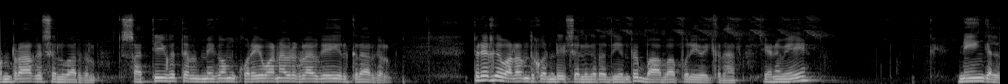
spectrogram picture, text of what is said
ஒன்றாக செல்வார்கள். சத்தியுகத்தில் மிகவும் குறைவானவர்களாகவே இருக்கிறார்கள். பிறகு வளர்ந்து கொண்டே செல்கிறது என்று பாபா புரிய வைக்கிறார். எனவே நீங்கள்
